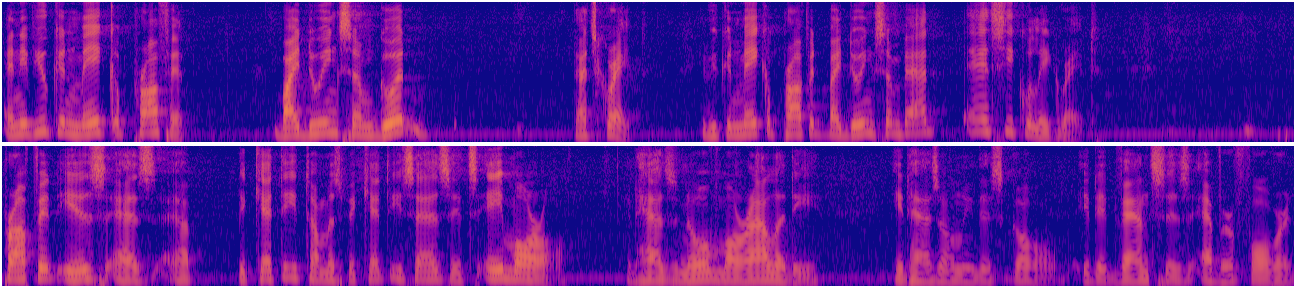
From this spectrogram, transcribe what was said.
And if you can make a profit by doing some good, that's great. If you can make a profit by doing some bad, it's equally great. Profit is, as uh, Piketty, Thomas Piketty says, it's amoral. It has no morality it has only this goal. It advances ever forward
